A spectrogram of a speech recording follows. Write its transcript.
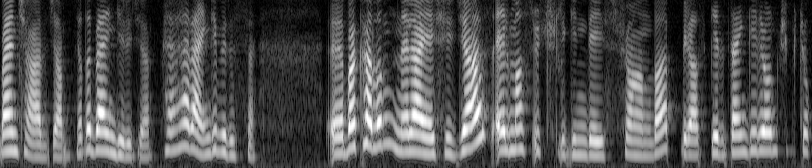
ben çağıracağım ya da ben gireceğim. He- Herhangi birisi. Ee, bakalım neler yaşayacağız. Elmas 3 ligindeyiz şu anda. Biraz geriden geliyorum çünkü çok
